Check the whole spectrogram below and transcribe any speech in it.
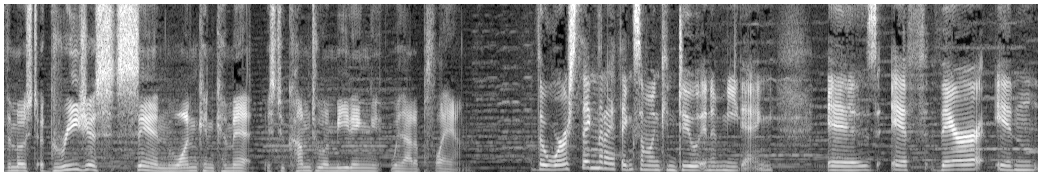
The most egregious sin one can commit is to come to a meeting without a plan. The worst thing that I think someone can do in a meeting is if they're in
